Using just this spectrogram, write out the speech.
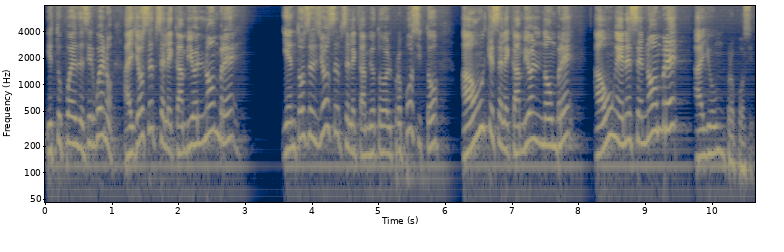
Y tú puedes decir, bueno, a Joseph se le cambió el nombre y entonces Joseph se le cambió todo el propósito, aunque se le cambió el nombre, aún en ese nombre hay un propósito.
